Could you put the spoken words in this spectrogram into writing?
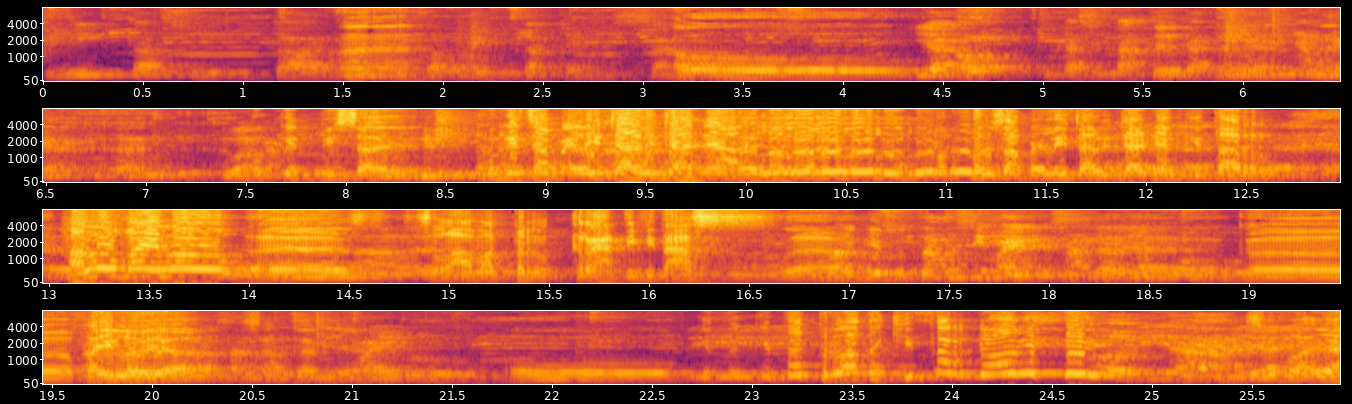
Sini gitar, sini gitar, Ah. kalau orang gitar jadi bisa. Oh. Iya kalau dikasih takdir kakinya nyampe ke gitar mungkin dua mungkin bisa ya mungkin sampai lidah lidahnya lululululululul, sampai lidah lidahnya gitar halo Failo Eh, selamat berkreativitas Nah, begitu kita mesti main ke sanggarnya Eh, Bung. ke Failo ya, Sanggar sanggarnya. oh kita kita berlatih gitar dong Oh iya, iya. supaya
